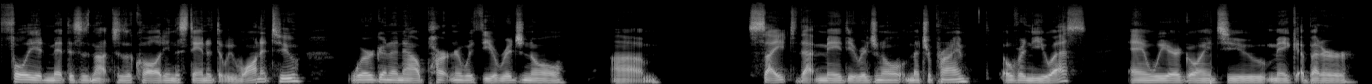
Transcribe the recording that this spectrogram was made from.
fully admit this is not to the quality and the standard that we want it to. We're going to now partner with the original." Um, site that made the original Metroid Prime over in the US. And we are going to make a better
